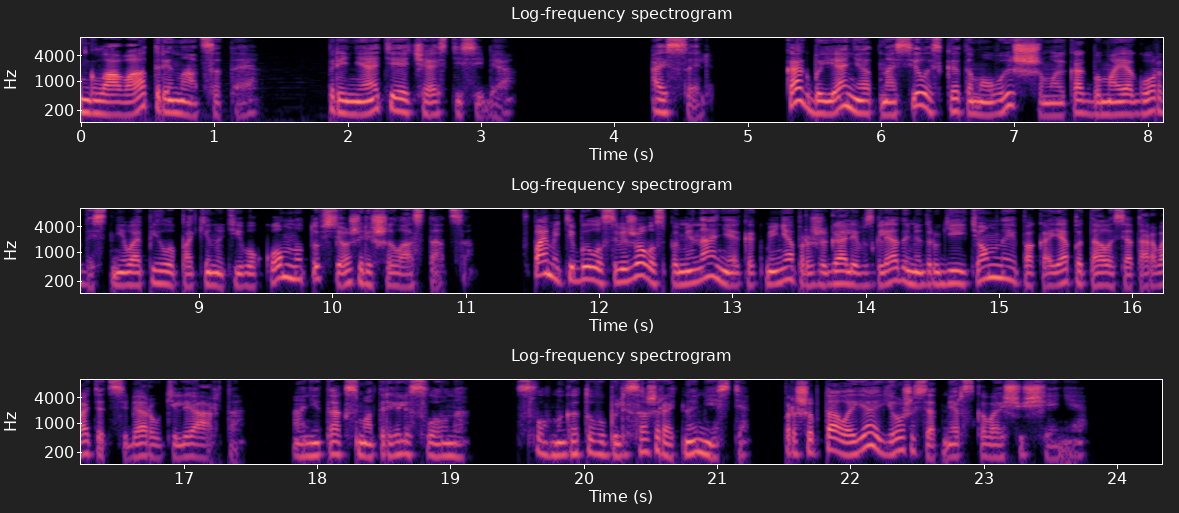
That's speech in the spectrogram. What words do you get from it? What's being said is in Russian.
Глава 13. Принятие части себя. Айсель. Как бы я ни относилась к этому высшему, и как бы моя гордость не вопила покинуть его комнату, все же решила остаться. В памяти было свежо воспоминание, как меня прожигали взглядами другие темные, пока я пыталась оторвать от себя руки Лиарта. Они так смотрели, словно... словно готовы были сожрать на месте. Прошептала я, ёжась от мерзкого ощущения.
